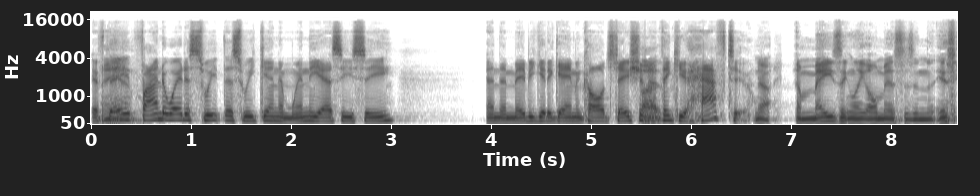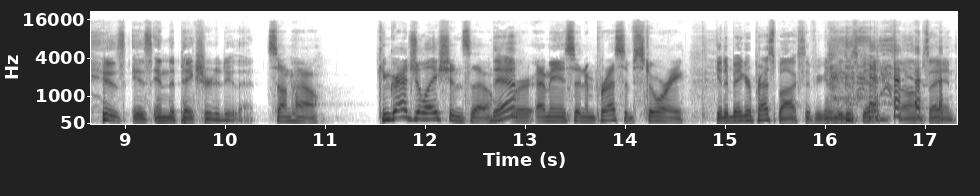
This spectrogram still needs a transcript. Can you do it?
If they find a way to sweep this weekend and win the SEC, and then maybe get a game in College Station, I Uh, think you have to No, amazingly, Ole Miss is in the is is, is in the picture to do that. somehow. Congratulations, though. Yeah. We're- I mean, it's an impressive story. Get a bigger press box if you're going to be this good. That's all I'm saying.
